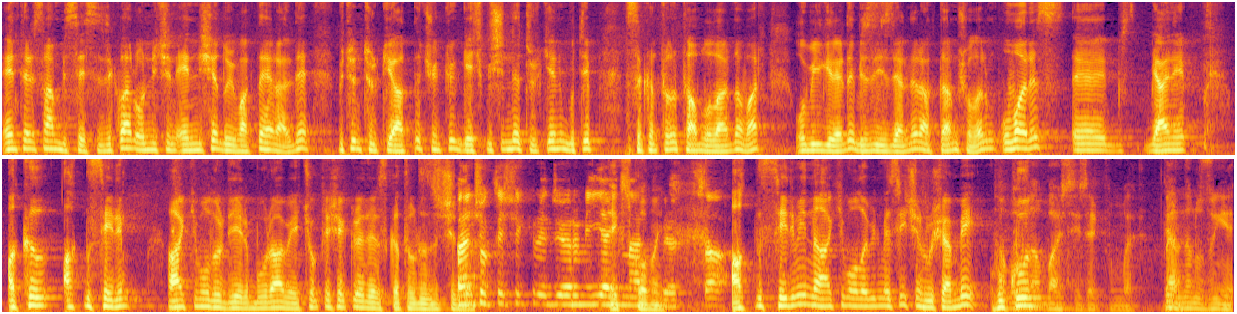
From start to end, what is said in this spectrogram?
enteresan bir sessizlik var. Onun için endişe duymakta herhalde bütün Türkiye haklı. Çünkü geçmişinde Türkiye'nin bu tip sıkıntılı tablolarda var. O bilgileri de bizi izleyenlere aktarmış olalım. Umarız e, yani akıl, aklı selim hakim olur diyelim Buğra Bey. Çok teşekkür ederiz katıldığınız için. Ben çok teşekkür ediyorum. İyi yayınlar diliyorum. Sağ olun. Aklı selimin hakim olabilmesi için Ruşen Bey Tam hukukun oradan başlayacaktım bak. Benden uzun yaşa.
